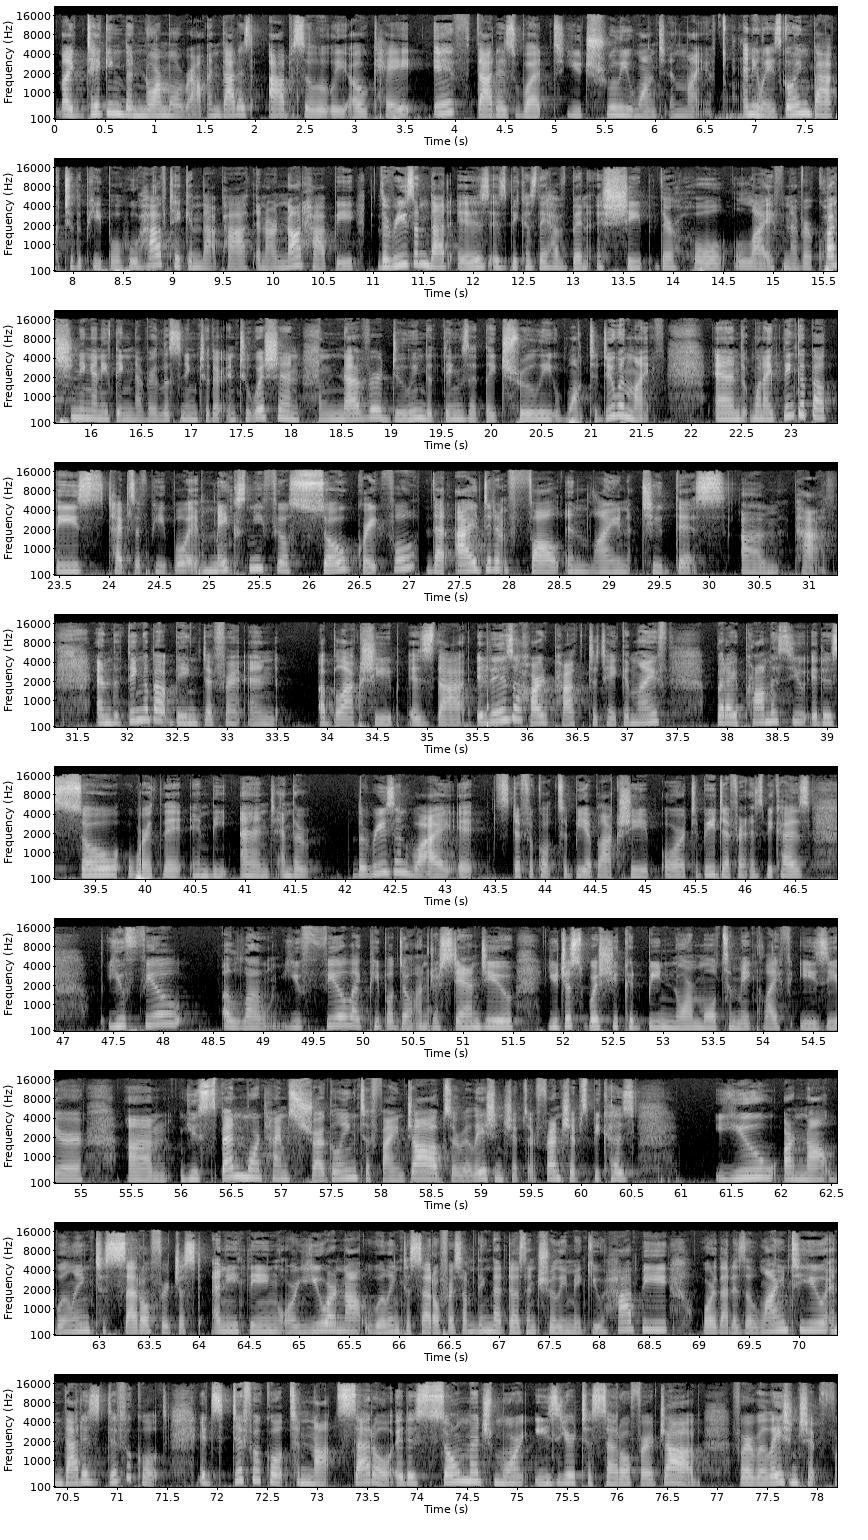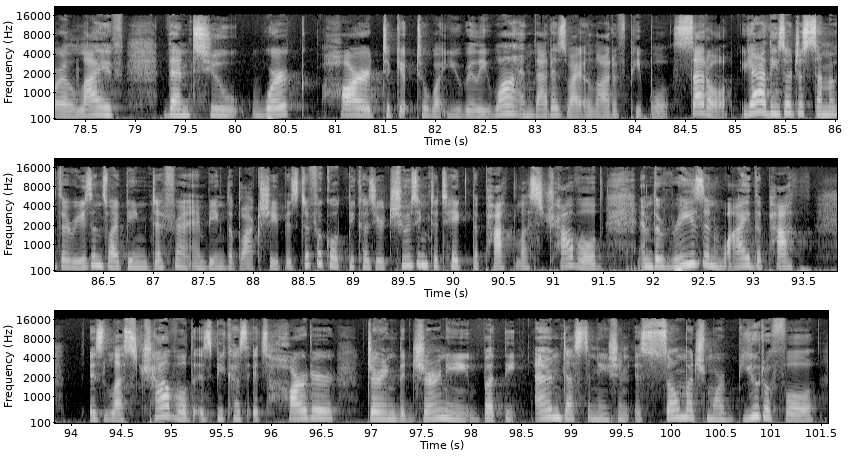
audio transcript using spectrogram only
like taking the normal route. And that is absolutely okay if that is what you truly want in life. Anyways, going back to the people who have taken that path and are not happy, the reason that is, is because they have been a sheep their whole life, never questioning anything, never listening to their intuition, never doing the things that they truly want to do in life. And when I think about these types of people, it makes me feel so grateful that I didn't fall in line to this um, path. And the thing about being different and a black sheep is that it is a hard path to take in life, but I promise you it is so worth it in the end. And the the reason why it's difficult to be a black sheep or to be different is because you feel alone. You feel like people don't understand you. You just wish you could be normal to make life easier. Um, you spend more time struggling to find jobs or relationships or friendships because you are not willing to settle for just anything, or you are not willing to settle for something that doesn't truly make you happy or that is aligned to you. And that is difficult. It's difficult to not settle. It is so much more easier to settle for a job, for a relationship, for a life than to work hard to get to what you really want. And that is why a lot of people settle. Yeah, these are just some of the reasons why being different and being the black sheep is difficult because you're choosing to take the path less traveled. And the reason why the path is less traveled is because it's harder during the journey, but the end destination is so much more beautiful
